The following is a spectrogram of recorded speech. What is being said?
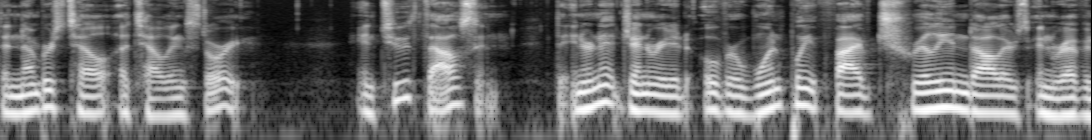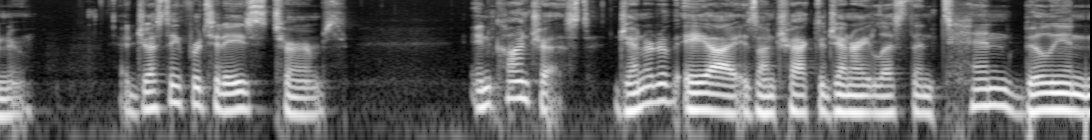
the numbers tell a telling story. In 2000, the internet generated over $1.5 trillion in revenue. Adjusting for today's terms, in contrast, generative AI is on track to generate less than $10 billion.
